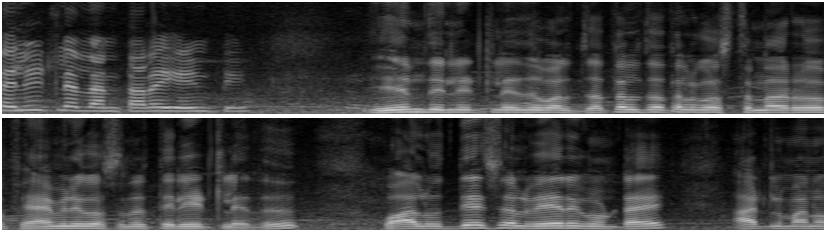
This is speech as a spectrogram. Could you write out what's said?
తెలియట్లేదు అంటారా ఏంటి? ఏం తెలియట్లేదు. వాళ్ళు జతలు జతలుగా వస్తున్నారు ఫ్యామిలీగా వస్తున్నారు తెలియట్లేదు. వాళ్ళ ఉద్దేశాలు వేరేగా ఉంటాయి. వాటిని మనం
